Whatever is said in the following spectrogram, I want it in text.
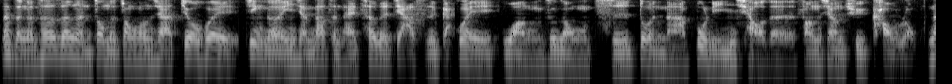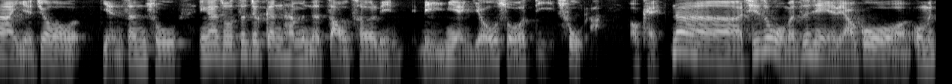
那整个车身很重的状况下，就会进而影响到整台车的驾驶感，会往这种迟钝啊、不灵巧的方向去靠拢。那也就衍生出，应该说这就跟他们的造车理理念有所抵触啦。OK，那其实我们之前也聊过，我们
